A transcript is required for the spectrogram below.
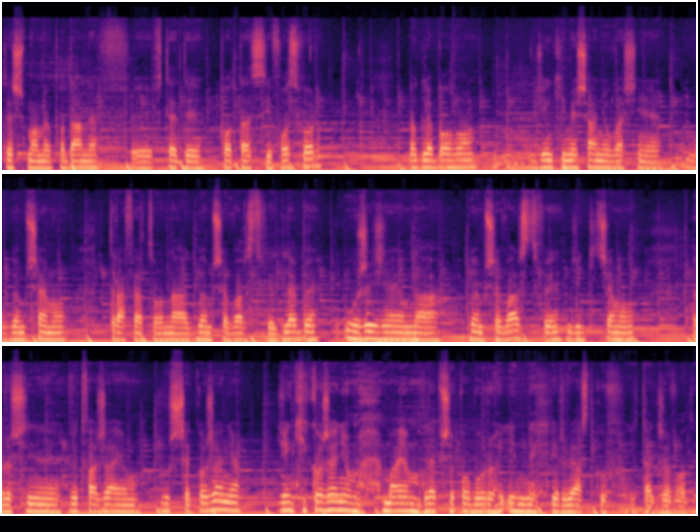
też mamy podane w, wtedy potas i fosfor doglebowo. Dzięki mieszaniu właśnie głębszemu trafia to na głębsze warstwy gleby, użyźniają na głębsze warstwy, dzięki czemu rośliny wytwarzają dłuższe korzenie. Dzięki korzeniom mają lepszy pobór innych pierwiastków i także wody.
